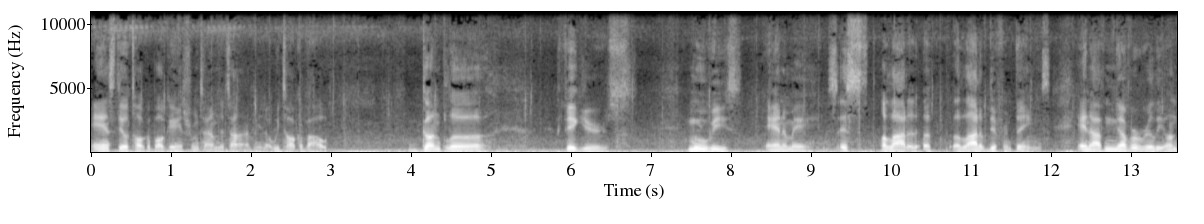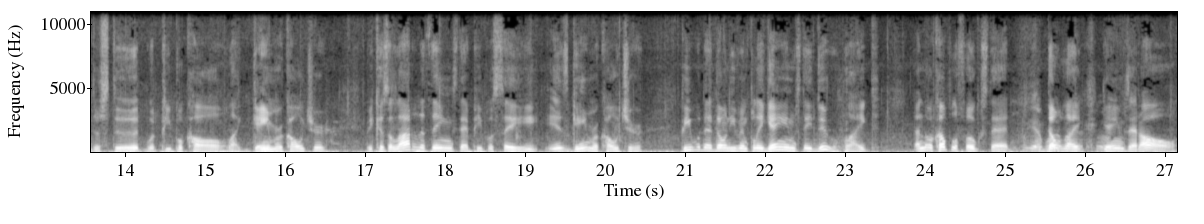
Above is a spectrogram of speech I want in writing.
and still talk about games from time to time. You know, we talk about Gunpla, figures, movies, anime. It's, it's a lot of a, a, lot of different things, and I've never really understood what people call like gamer culture, because a lot of the things that people say is gamer culture, people that don't even play games they do. Like I know a couple of folks that Oh, yeah, don't like that, games at all.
